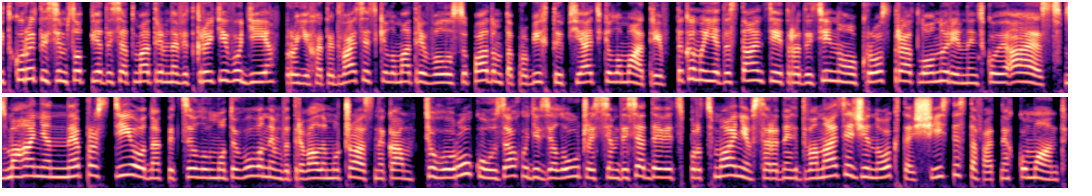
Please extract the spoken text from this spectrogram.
Підкорити 750 метрів на відкритій воді, проїхати 20 кілометрів велосипедом та пробігти 5 кілометрів. Такими є дистанції традиційного крос-триатлону Рівненської АЕС. Змагання непрості, однак під силу вмотивованим витривалим учасникам. Цього року у заході взяло участь 79 спортсменів, серед них 12 жінок та 6 естафетних команд.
